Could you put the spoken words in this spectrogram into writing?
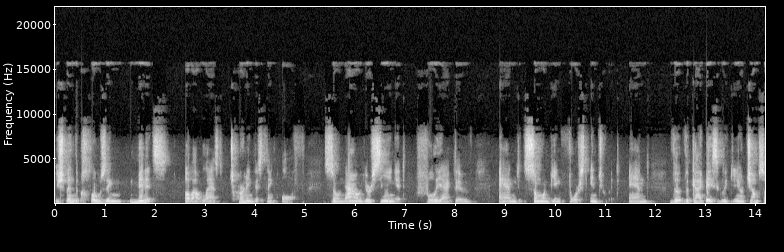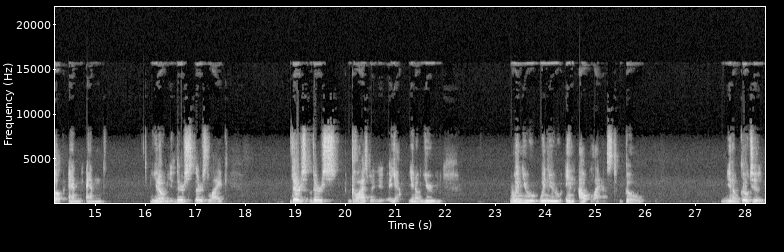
you spend the closing minutes of Outlast turning this thing off. So now you're seeing it fully active and someone being forced into it. And the the guy basically you know jumps up and and you know there's there's like there's there's glass but yeah you know you when you when you in Outlast go you know go to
